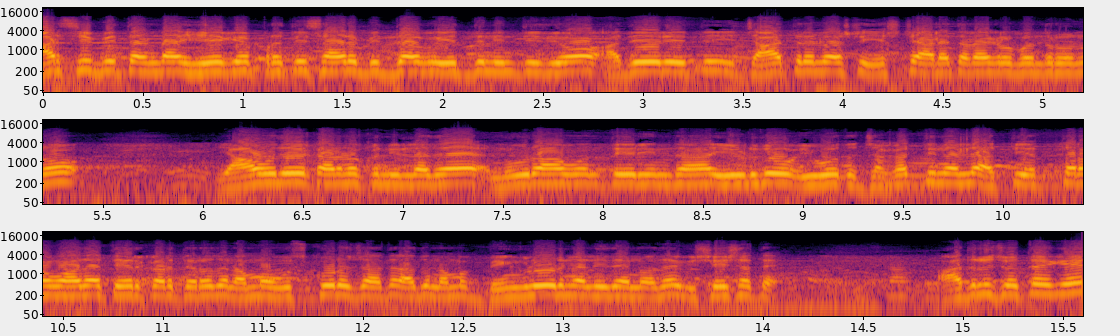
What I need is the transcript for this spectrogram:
ಆರ್ ಸಿ ಬಿ ತಂಡ ಹೇಗೆ ಪ್ರತಿ ಸಾರಿ ಬಿದ್ದಾಗ ಎದ್ದು ನಿಂತಿದೆಯೋ ಅದೇ ರೀತಿ ಜಾತ್ರೆಯಲ್ಲೂ ಅಷ್ಟೇ ಎಷ್ಟೇ ಅಡೆತಡೆಗಳು ಬಂದರೂ ಯಾವುದೇ ಕಾರಣಕ್ಕೂ ನಿಲ್ಲದೆ ನೂರ ಒಂದು ತೇರಿಂದ ಹಿಡಿದು ಇವತ್ತು ಜಗತ್ತಿನಲ್ಲಿ ಅತಿ ಎತ್ತರವಾದ ತೇರು ಕಟ್ತಿರೋದು ನಮ್ಮ ಉಸ್ಕೂರು ಜಾತ್ರೆ, ಅದು ನಮ್ಮ ಬೆಂಗಳೂರಿನಲ್ಲಿದೆ ಅನ್ನೋದೇ ವಿಶೇಷತೆ. ಅದ್ರ ಜೊತೆಗೆ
